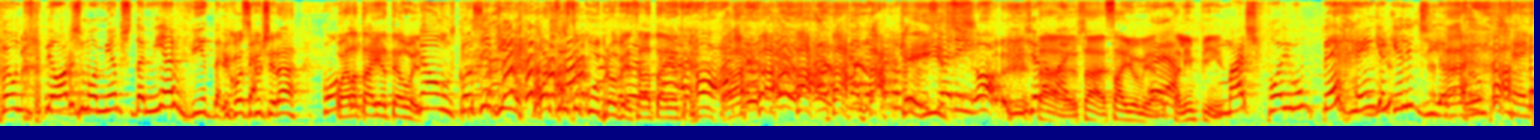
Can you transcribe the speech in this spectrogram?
Foi um dos piores momentos da minha vida. E conseguiu tirar? Ou ela tá aí até hoje? Não, consegui. Mostra esse cu pra eu ver se ela tá aí até Ó, aqui, Que isso? Ó, Tá, mais. tá, saiu mesmo, É, tá limpinho. Mas foi um perrengue aquele dia. Foi um perrengue.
